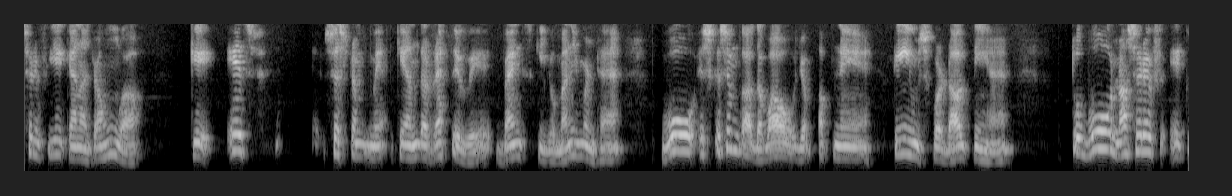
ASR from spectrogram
صرف یہ کہنا چاہوں گا کہ اس سسٹم میں کے اندر رہتے ہوئے بینکس کی جو مینجمنٹ ہیں، وہ اس قسم کا دباؤ جب اپنے ٹیمز پر ڈالتی ہیں، تو وہ نہ صرف ایک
